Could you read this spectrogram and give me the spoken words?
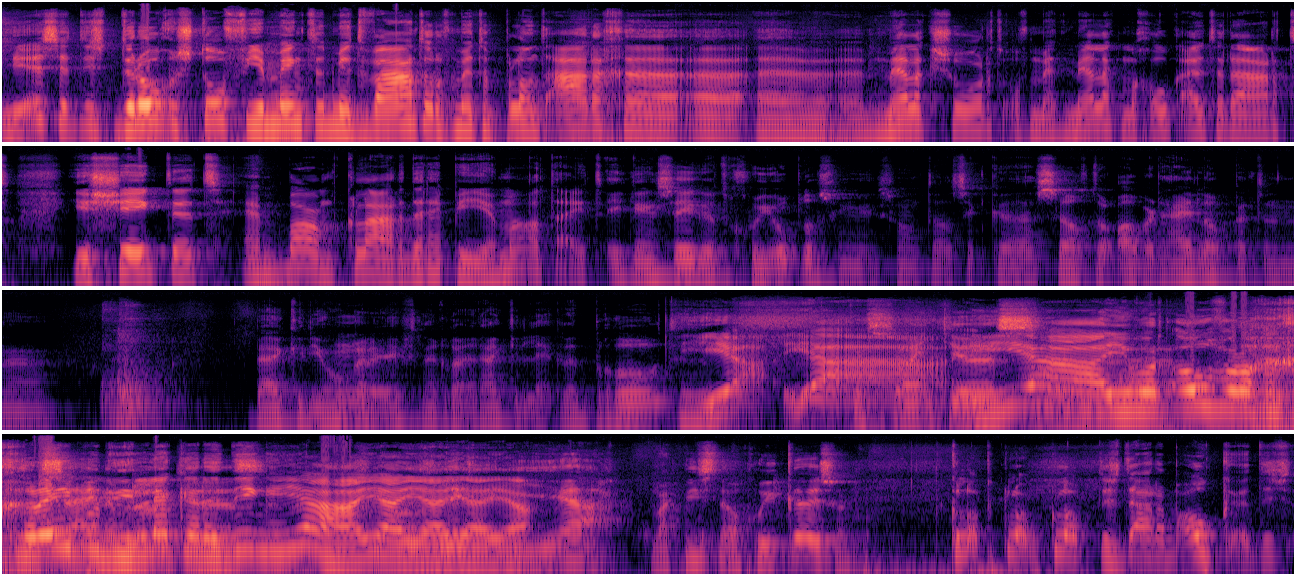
Yes, het is droge stof. Je mengt het met water of met een plantaardige eh, melksoort. Of met melk, mag ook uiteraard. Je shakt het en bam, klaar. Daar heb je je maaltijd. Ik denk zeker dat het een goede oplossing is. Want als ik zelf door Albert Heijn loop met een bijker die honger heeft, dan ruik je lekker brood. Ja, ja. Croissantjes Ja, en, je eh, wordt overal gegrepen door die lekkere en dingen. Ja, ja, ja, ja, ja. Ja, maak niet snel een goede keuze. Klopt, klopt, klopt. Dus daarom ook, het is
